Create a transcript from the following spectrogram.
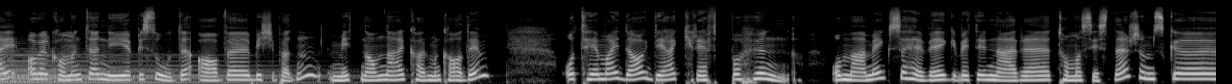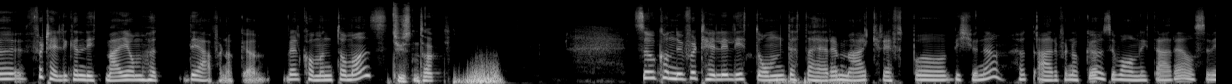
Hei og velkommen til en ny episode av eh, Bikkjepodden. Mitt navn er Carmen Kadim, og temaet i dag det er kreft på hund. Og med meg så har jeg veterinær eh, Thomas Sissener, som skal fortelle litt mer om hva det er for noe. Velkommen, Thomas. Tusen takk. Så kan du fortelle litt om dette her med kreft på bikkjene? Hva er det for noe, hvor vanlig er det, osv.?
